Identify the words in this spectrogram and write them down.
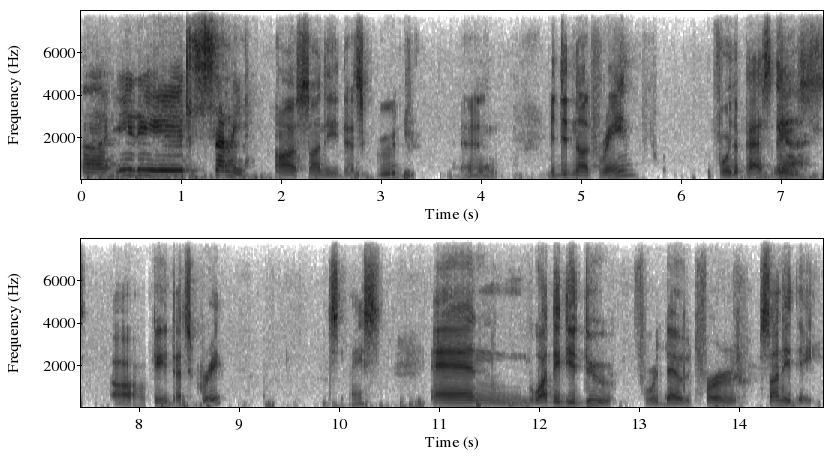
Uh, it is sunny. Oh, sunny. That's good. And it did not rain for the past Yeah. days. Oh, okay, that's great. It's nice. And what did you do for the for sunny day?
